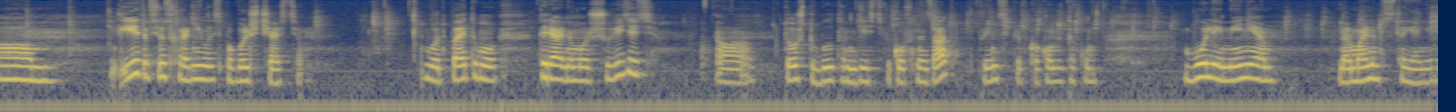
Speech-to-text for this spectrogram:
И это все сохранилось по большей части. Вот, поэтому ты реально можешь увидеть а, то, что было там 10 веков назад, в принципе, в каком-то таком более-менее нормальном состоянии.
